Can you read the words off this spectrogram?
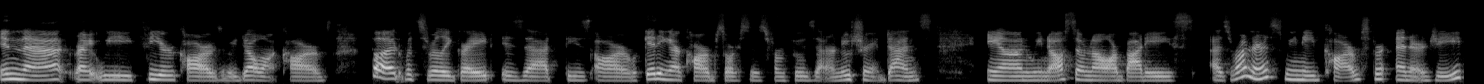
in that, right, we fear carbs, we don't want carbs. But what's really great is that these are, we're getting our carb sources from foods that are nutrient dense And we also know our bodies as runners, we need carbs for energy.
